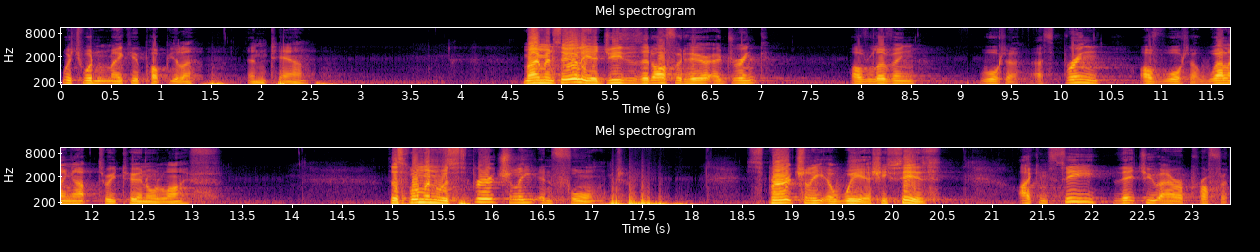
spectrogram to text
which wouldn't make you popular in town. Moments earlier, Jesus had offered her a drink of living water, a spring of water welling up to eternal life. This woman was spiritually informed, spiritually aware. She says, I can see that you are a prophet.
